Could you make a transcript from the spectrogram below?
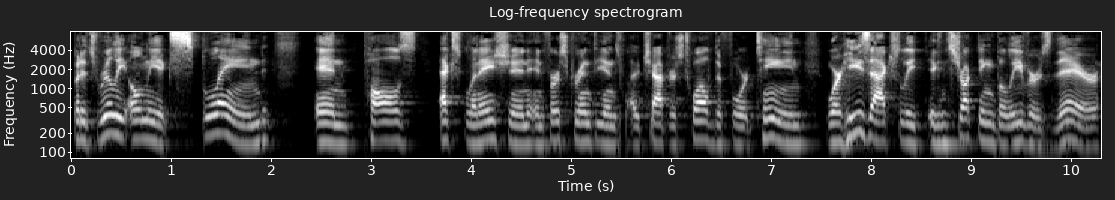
but it's really only explained in Paul's explanation in 1 Corinthians uh, chapters 12 to 14, where he's actually instructing believers there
